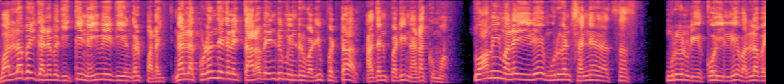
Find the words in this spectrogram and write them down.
வல்லபை கணபதிக்கு நைவேத்தியங்கள் படைத்து நல்ல குழந்தைகளை தர வேண்டும் என்று வழிபட்டால் அதன்படி நடக்குமா? சுவாமி மலையிலே முருகன் சன்ன முருகனுடைய கோயிலே வல்லபை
